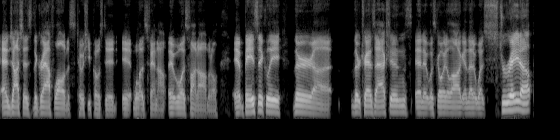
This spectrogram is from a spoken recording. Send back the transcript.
And Josh says the graph wallet Satoshi posted it was fan it was phenomenal. It basically their uh their transactions and it was going along and then it went straight up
